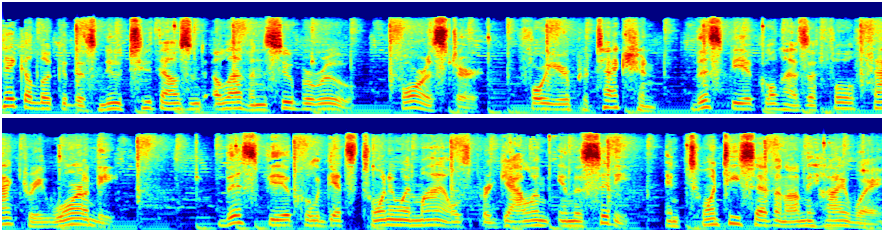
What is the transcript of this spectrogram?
take a look at this new 2011 Subaru Forester. For your protection, this vehicle has a full factory warranty. This vehicle gets 21 miles per gallon in the city, and 27 on the highway.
